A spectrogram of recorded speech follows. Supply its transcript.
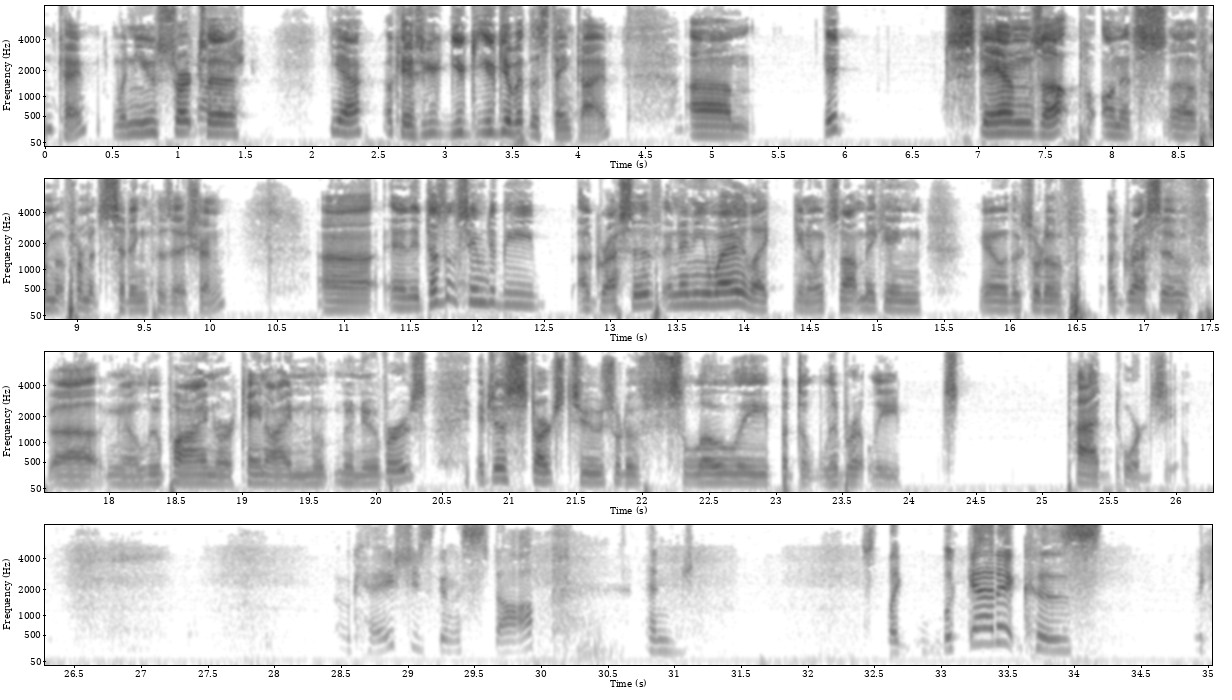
okay. When you start No, to, like, yeah, okay. So you you, you give it the stink eye. Um, it stands up on its uh, from from its sitting position, uh, and it doesn't seem to be aggressive in any way. Like you know, it's not making you know the sort of aggressive uh, you know lupine or canine m- maneuvers. It just starts to sort of slowly but deliberately pad towards you. Okay, she's gonna stop and just, like look at it because like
